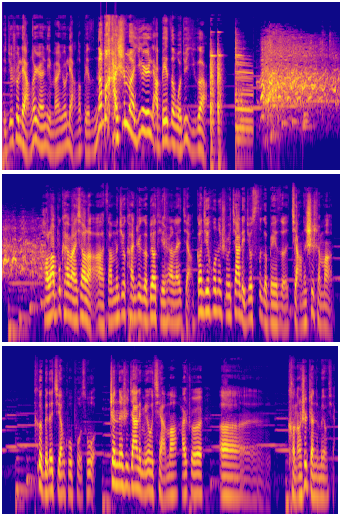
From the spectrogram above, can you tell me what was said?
也就是说两个人里面有两个杯子，那不还是吗？一个人俩杯子，我就一个。好了，不开玩笑了啊，咱们就看这个标题上来讲，刚结婚的时候家里就四个杯子，讲的是什么？特别的艰苦朴素，真的是家里没有钱吗？还是说，呃，可能是真的没有钱？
